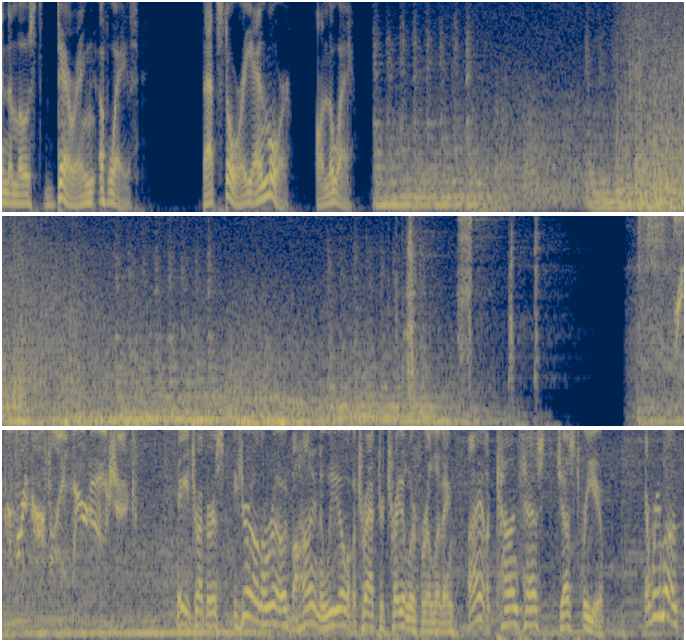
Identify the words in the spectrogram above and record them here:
in the most daring of ways. That story and more on the way. Hey truckers, if you're on the road behind the wheel of a tractor-trailer for a living, I have a contest just for you. Every month,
